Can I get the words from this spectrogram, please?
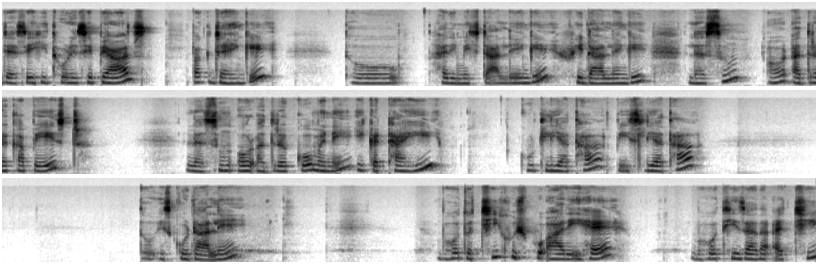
जैसे ही थोड़े से प्याज पक जाएँगे तो हरी मिर्च डाल लेंगे, फिर डाल लेंगे लहसुन और अदरक का पेस्ट। लहसुन और अदरक को मैंने इकट्ठा ही कूट लिया था, पीस लिया था। तो इसको डालें। बहुत अच्छी खुशबू आ रही है, बहुत ही ज़्यादा अच्छी।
